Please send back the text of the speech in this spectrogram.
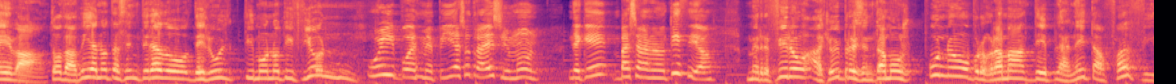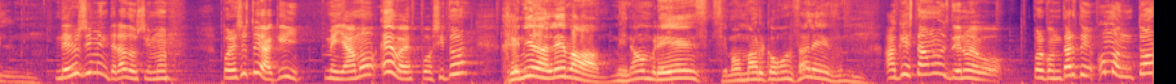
Eva, ¿todavía no te has enterado del último notición? Uy, pues me pillas otra vez, Simón. ¿De qué va esa la noticia? Me refiero a que hoy presentamos un nuevo programa de Planeta Fácil. De eso sí me he enterado, Simón. Por eso estoy aquí. Me llamo Eva Espósito. Genial, Eva. Mi nombre es Simón Marco González. Aquí estamos de nuevo, por contarte un montón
